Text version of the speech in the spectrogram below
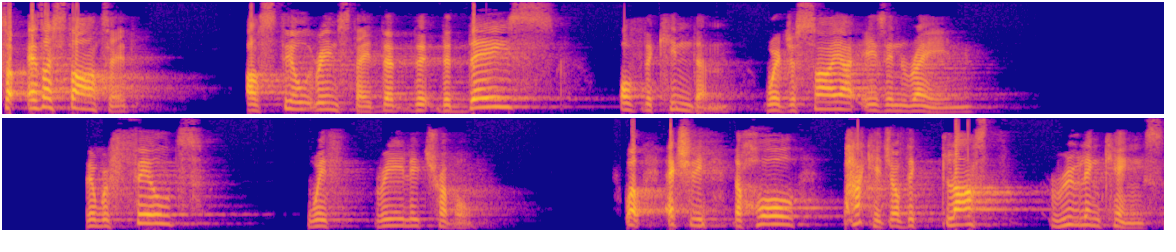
So, as I started, I'll still reinstate that the, the days of the kingdom where Josiah is in reign they were filled with really trouble. Well, actually, the whole package of the last ruling kings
